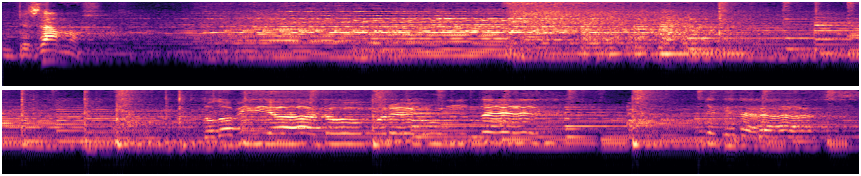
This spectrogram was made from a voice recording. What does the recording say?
Empezamos. Todavía no pregunté, te quedarás.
